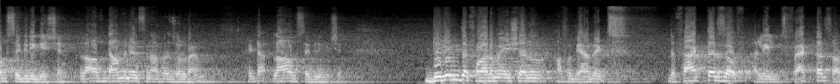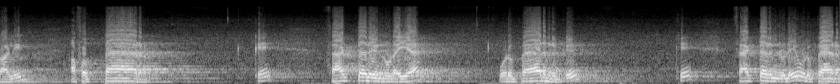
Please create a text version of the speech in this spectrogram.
of segregation law of dominance நான் அப்புறம் சொல்கிறேன் ரைட்டா law of segregation during the formation of gametes the factors of alleles factors or allele of a pair okay ஃபேக்டரினுடைய ஒரு பேர் இருக்கு. ஓகே ஃபேக்டரினுடைய ஒரு பேர்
